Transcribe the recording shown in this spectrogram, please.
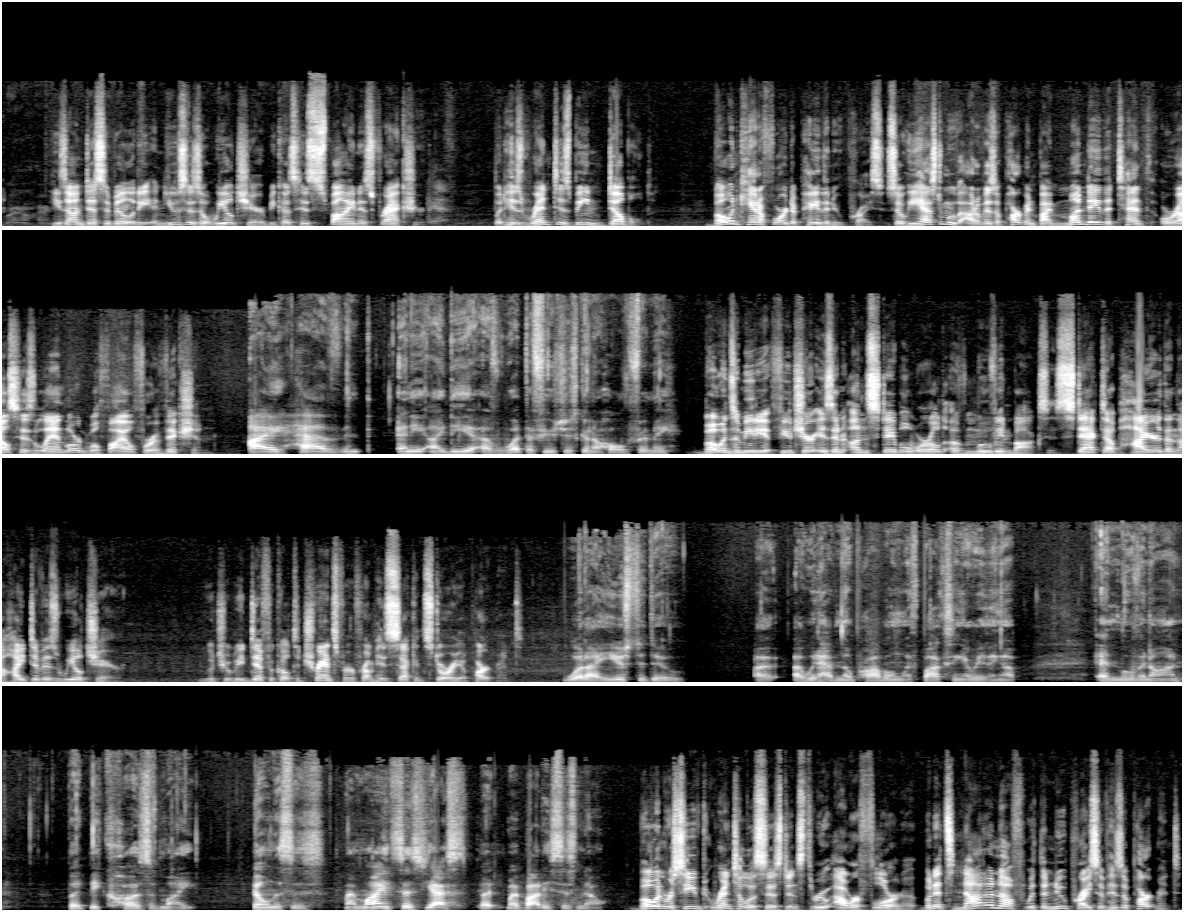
He's on disability and uses a wheelchair because his spine is fractured. But his rent is being doubled. Bowen can't afford to pay the new price, so he has to move out of his apartment by Monday the 10th, or else his landlord will file for eviction. I haven't any idea of what the future is going to hold for me. Bowen's immediate future is an unstable world of moving boxes stacked up higher than the height of his wheelchair, which will be difficult to transfer from his second story apartment. What I used to do, I, I would have no problem with boxing everything up and moving on. But because of my illnesses, my mind says yes, but my body says no. Bowen received rental assistance through Our Florida, but it's not enough with the new price of his apartment.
